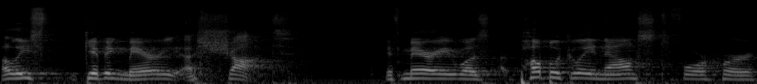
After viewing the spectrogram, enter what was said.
At least giving Mary a shot. If Mary was publicly announced for her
